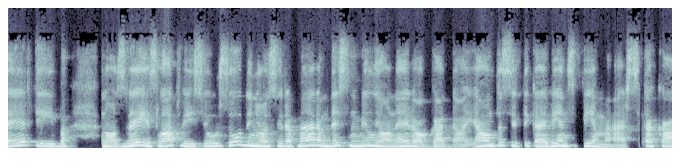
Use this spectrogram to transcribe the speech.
vērtība no zvejas Latvijas jūras ūdeņos ir apmēram 10 miljonu eiro gadā. Ja, tas ir tikai viens piemērs. Tā kā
